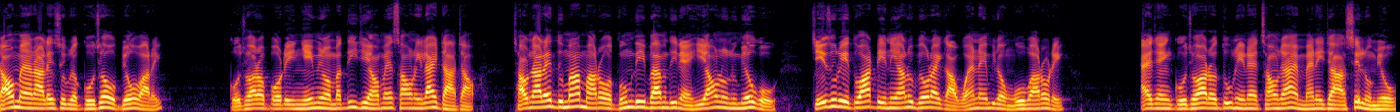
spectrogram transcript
တောင်းပန်တာလဲဆိုပြီးတော့ကိုကျော်ကိုပြောပါတယ်ကိုကျော်တော့ပေါ်တင်ငိမ့်ပြီးတော့မသိကြအောင်ပဲစောင့်နေလိုက်တာကြောင့် ချောင်းချာလည်းသူမမှာတော့ဘူးမသိဘာမသိနဲ့ဟီအောင်လုံလူမျိုးကိုကျေးဇူးတွေသွားတင်နေရလို့ပြောလိုက်ကဝမ်းနေပြီးတော့ငိုပါတော့တယ်အဲချိန်ကိုကျော်ကတော့သူ့အနေနဲ့ချောင်းချာရဲ့မန်နေဂျာအစ်စ်လိုမျိုး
